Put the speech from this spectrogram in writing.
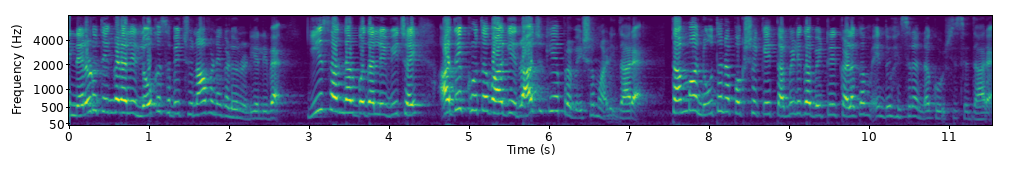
ಇನ್ನೆರಡು ತಿಂಗಳಲ್ಲಿ ಲೋಕಸಭೆ ಚುನಾವಣೆಗಳು ನಡೆಯಲಿವೆ. ಈ ಸಂದರ್ಭದಲ್ಲಿ ವಿಜಯ್ ಅಧಿಕೃತವಾಗಿ ರಾಜಕೀಯ ಪ್ರವೇಶ ಮಾಡಿದ್ದಾರೆ. ತಮ್ಮ ನೂತನ ಪಕ್ಷಕ್ಕೆ ತಮಿಳಿಗ ವೆಟ್ರಿ ಕಳಗಂ ಎಂದು ಹೆಸರನ್ನ ಘೋಷಿಸಿದ್ದಾರೆ.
